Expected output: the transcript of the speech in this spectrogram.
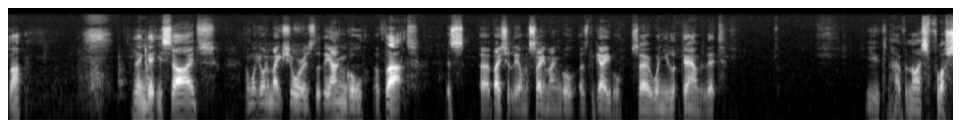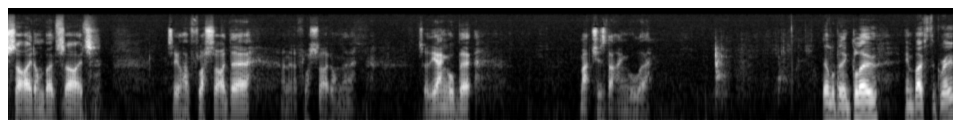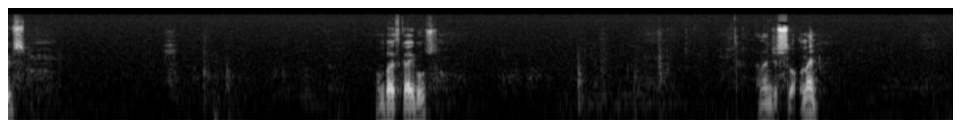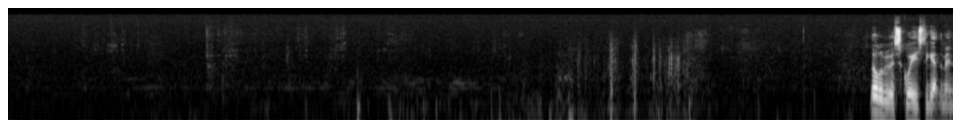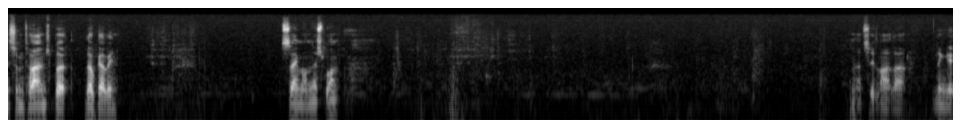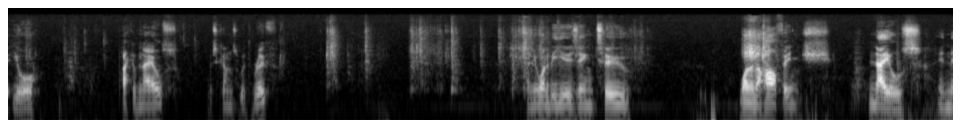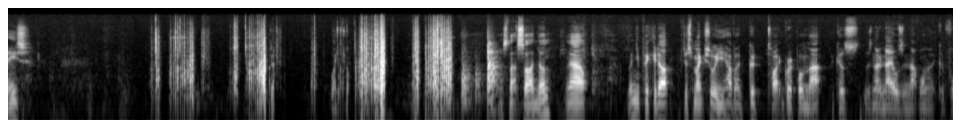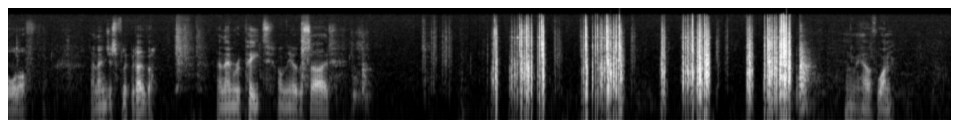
That. Then get your sides and what you want to make sure is that the angle of that is uh, basically on the same angle as the gable. So when you look down at it, you can have a nice flush side on both sides. So you'll have flush side there and then a flush side on there. So the angle bit matches that angle there. A little bit of glue in both the grooves. On both gables. And then just slot them in. A little bit of a squeeze to get them in sometimes, but they'll go in. Same on this one. That's it like that. Then get your pack of nails which comes with roof. And you want to be using two one and a half inch nails in these. That's that side done. Now when you pick it up, just make sure you have a good tight grip on that because there's no nails in that one and it could fall off. And then just flip it over. And then repeat on the other side. And we have one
